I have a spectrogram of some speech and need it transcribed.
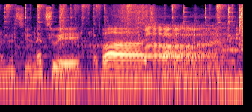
and we'll see you next week. Bye-bye. Bye. Bye.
